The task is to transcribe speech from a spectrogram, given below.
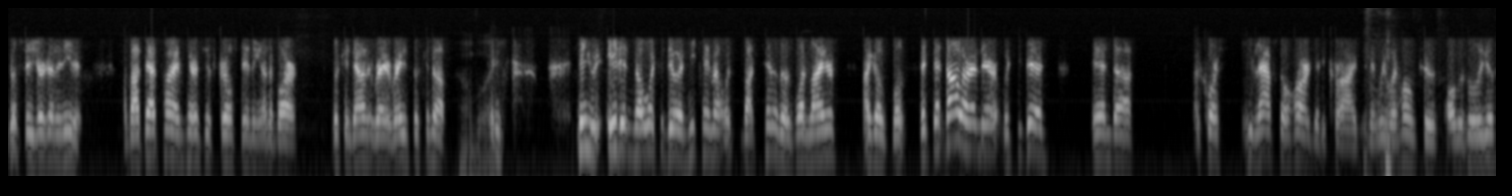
"You'll see. You're going to need it." About that time, here's this girl standing on the bar, looking down at Ray. Ray's looking up Oh boy. he he didn't know what to do, and he came out with about ten of those one-liners. I go, well, stick that dollar in there, which he did, and uh, of course he laughed so hard that he cried. And then we went home to all the Julios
